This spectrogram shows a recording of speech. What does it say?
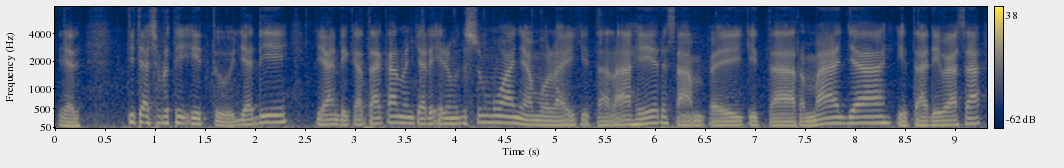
Ya tidak seperti itu. Jadi yang dikatakan mencari ilmu itu semuanya mulai kita lahir sampai kita remaja, kita dewasa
